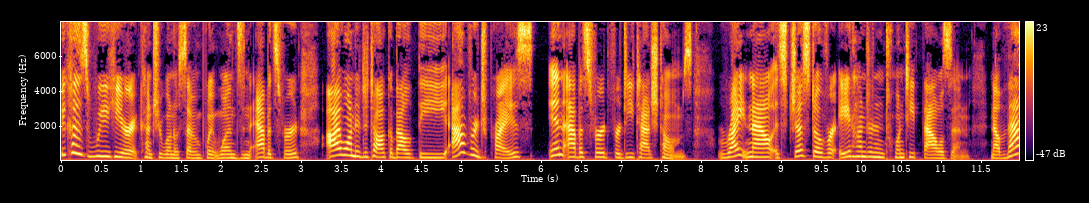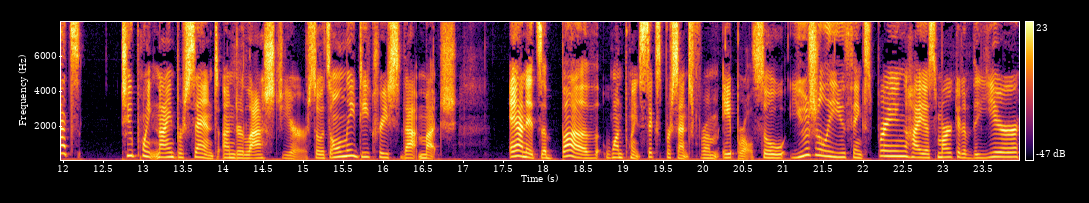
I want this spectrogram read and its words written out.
because we here at Country 107.1's in Abbotsford, I wanted to talk about the average price in Abbotsford for detached homes. Right now, it's just over 820,000. Now that's 2.9% under last year. So it's only decreased that much. And it's above 1.6% from April. So usually you think spring, highest market of the year,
